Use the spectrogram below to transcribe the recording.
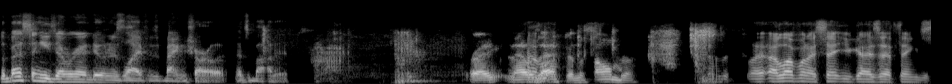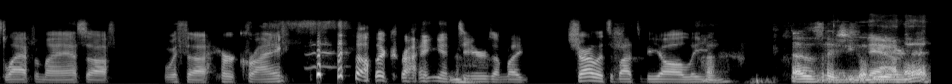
The best thing he's ever gonna do in his life is bang Charlotte. That's about it. Right? And that was after La Sombra. I, I love when I sent you guys that thing, just laughing my ass off with uh, her crying, all the crying and tears. I'm like, Charlotte's about to be all elite. As I say, she's gonna be there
